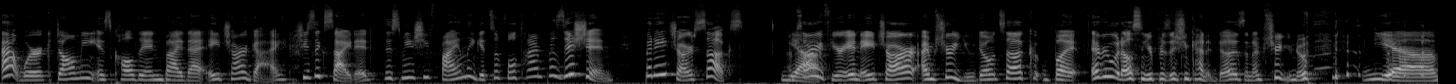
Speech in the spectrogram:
At work, Dalmi is called in by that HR guy. She's excited. This means she finally gets a full time position. But HR sucks. I'm Yeah. sorry if you're in HR. I'm sure you don't suck, but everyone else in your position kind of does, and I'm sure you know that. yeah.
